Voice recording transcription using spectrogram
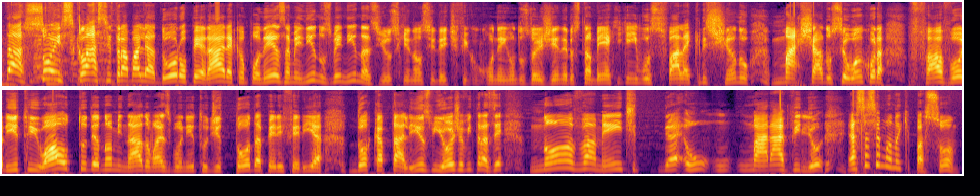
Saudações, classe trabalhadora, operária, camponesa, meninos, meninas e os que não se identificam com nenhum dos dois gêneros também. Aqui quem vos fala é Cristiano Machado, seu âncora favorito e o autodenominado mais bonito de toda a periferia do capitalismo. E hoje eu vim trazer novamente né, um, um maravilhoso. Essa semana que passou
